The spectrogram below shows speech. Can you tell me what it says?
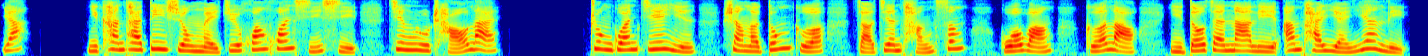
呀。你看他弟兄每句欢欢喜喜，进入朝来。”众官接引上了东阁，早见唐僧、国王、阁老已都在那里安排筵宴礼。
